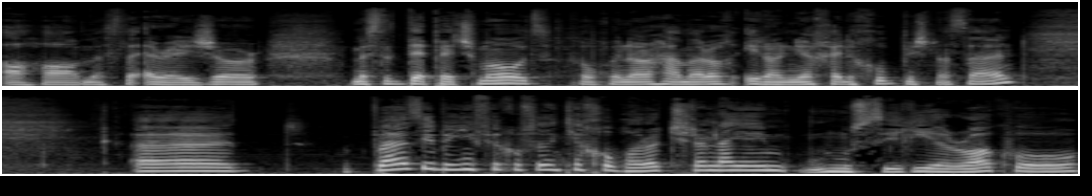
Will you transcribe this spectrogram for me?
A-ha مثل Erasure مثل دپچ مود خب اینا رو همه رو ایرانیا خیلی خوب می‌شناسن. بعضی به این فکر افتادن که خب حالا چرا نیاییم موسیقی راک و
